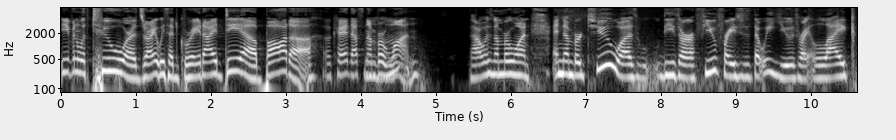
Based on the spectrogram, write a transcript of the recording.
even with two words, right? We said great idea, bada. Okay, that's number one. That was number one. And number two was these are a few phrases that we use, right? Like,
